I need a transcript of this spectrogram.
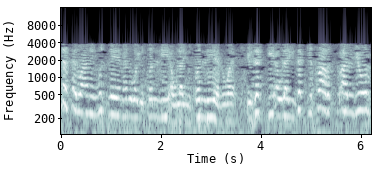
نسأل عن المسلم هل هو يصلي أو لا يصلي هل هو يزكي أو لا يزكي. صار السؤال اليوم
